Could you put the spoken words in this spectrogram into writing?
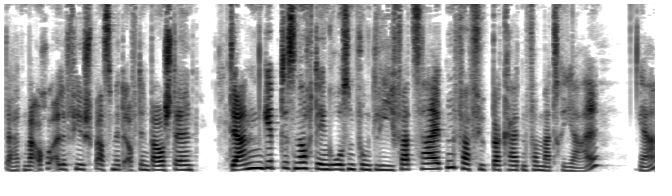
Da hatten wir auch alle viel Spaß mit auf den Baustellen. Dann gibt es noch den großen Punkt Lieferzeiten, Verfügbarkeiten von Material. Ja,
